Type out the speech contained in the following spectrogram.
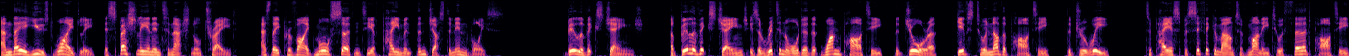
And they are used widely, especially in international trade, as they provide more certainty of payment than just an invoice. Bill of Exchange A bill of exchange is a written order that one party, the drawer, gives to another party, the drawee, to pay a specific amount of money to a third party,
